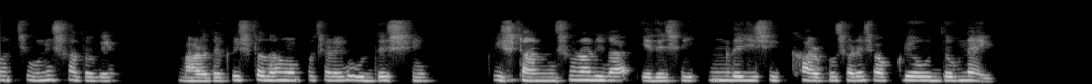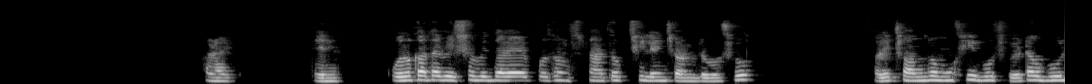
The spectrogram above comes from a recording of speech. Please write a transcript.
হচ্ছে উনিশ শতকে ভারতে খ্রিস্ট ধর্ম প্রচারের উদ্দেশ্যে খ্রিস্টান মিশনারিরা এদেশে ইংরেজি শিক্ষার প্রসারে সক্রিয় উদ্যোগ নেয়। কলকাতা বিশ্ববিদ্যালয়ের প্রথম স্নাতক ছিলেন চন্দ্র বসু। সরি চন্দ্রমুখী বসু, এটাও ভুল।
